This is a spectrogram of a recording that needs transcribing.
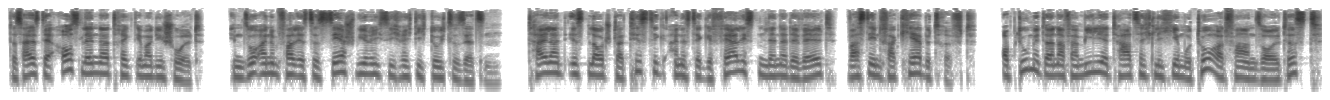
Das heißt, der Ausländer trägt immer die Schuld. In so einem Fall ist es sehr schwierig, sich richtig durchzusetzen. Thailand ist laut Statistik eines der gefährlichsten Länder der Welt, was den Verkehr betrifft. Ob du mit deiner Familie tatsächlich hier Motorrad fahren solltest,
